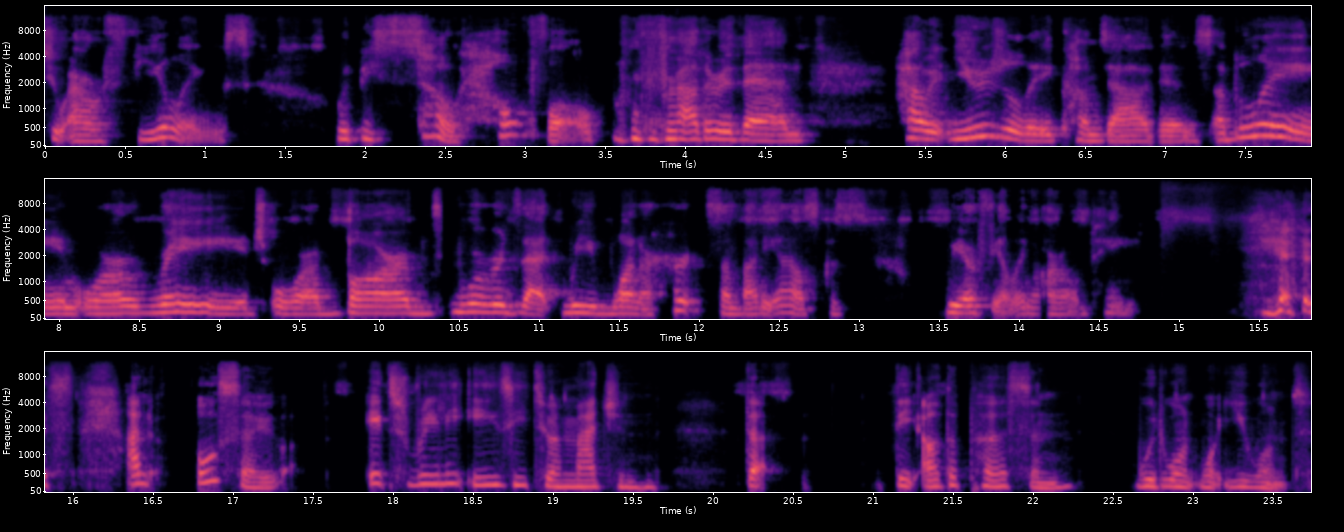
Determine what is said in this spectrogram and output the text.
to our feelings would be so helpful rather than how it usually comes out as a blame or a rage or a barbed words that we want to hurt somebody else because we are feeling our own pain. Yes. And also, it's really easy to imagine that the other person would want what you want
